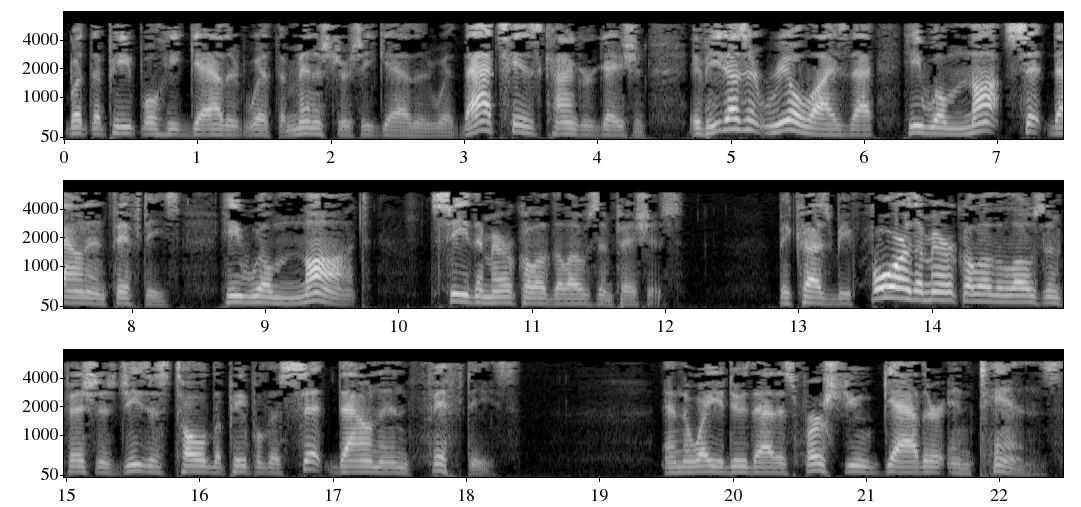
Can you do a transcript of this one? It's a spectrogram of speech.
but the people he gathered with, the ministers he gathered with. That's his congregation. If he doesn't realize that, he will not sit down in fifties. He will not see the miracle of the loaves and fishes. Because before the miracle of the loaves and fishes, Jesus told the people to sit down in fifties. And the way you do that is first you gather in tens.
